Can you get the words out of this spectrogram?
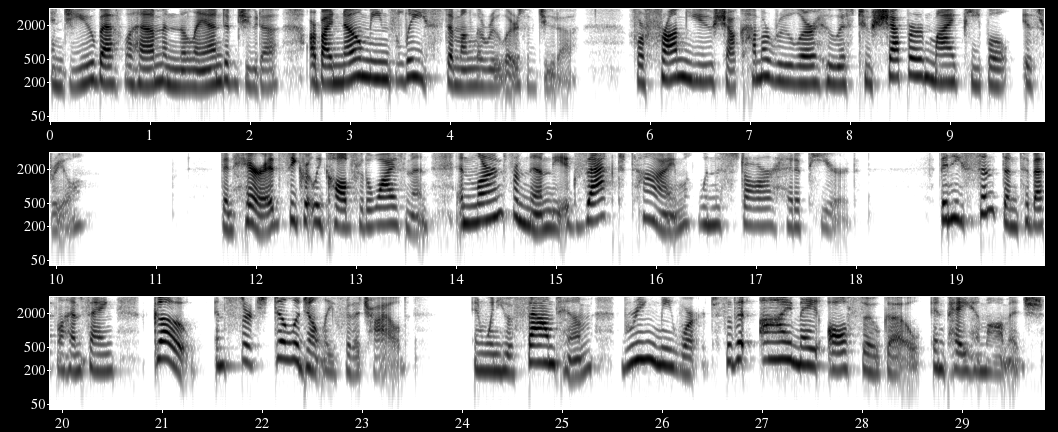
And you, Bethlehem, in the land of Judah, are by no means least among the rulers of Judah. For from you shall come a ruler who is to shepherd my people Israel. Then Herod secretly called for the wise men and learned from them the exact time when the star had appeared. Then he sent them to Bethlehem, saying, Go and search diligently for the child. And when you have found him, bring me word, so that I may also go and pay him homage.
